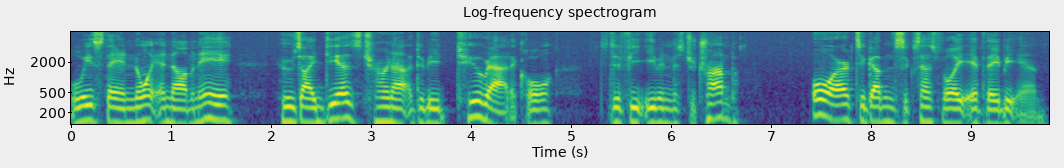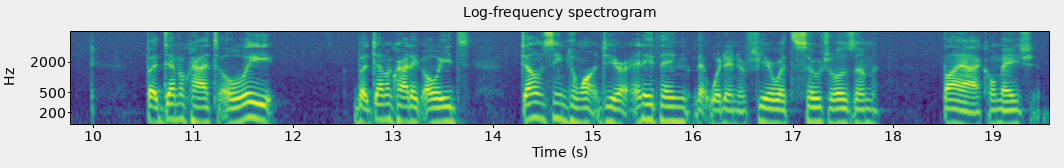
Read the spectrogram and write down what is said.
Least they anoint a nominee whose ideas turn out to be too radical to defeat even Mr. Trump or to govern successfully if they beat him. But Democrats elite but democratic elites don't seem to want to hear anything that would interfere with socialism by acclamation.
